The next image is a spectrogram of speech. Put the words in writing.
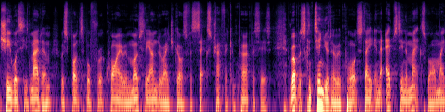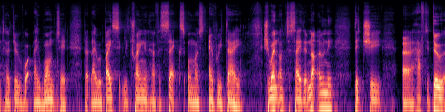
she was his madam, responsible for acquiring mostly underage girls for sex trafficking purposes. Roberts continued her report, stating that Epstein and Maxwell made her do what they wanted, that they were basically training her for sex almost every day. She went on to say that not only did she uh, have to do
